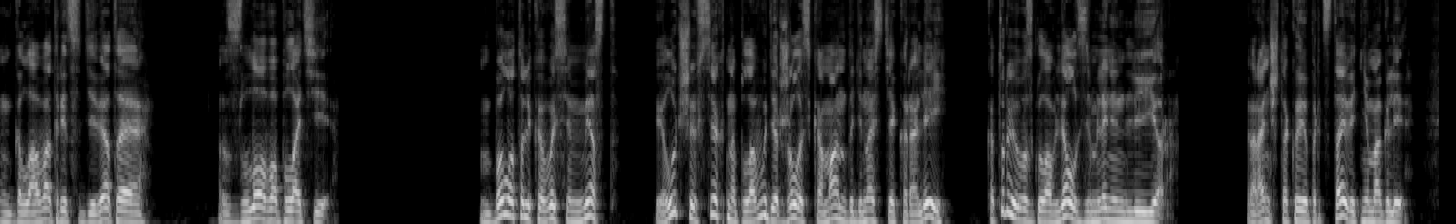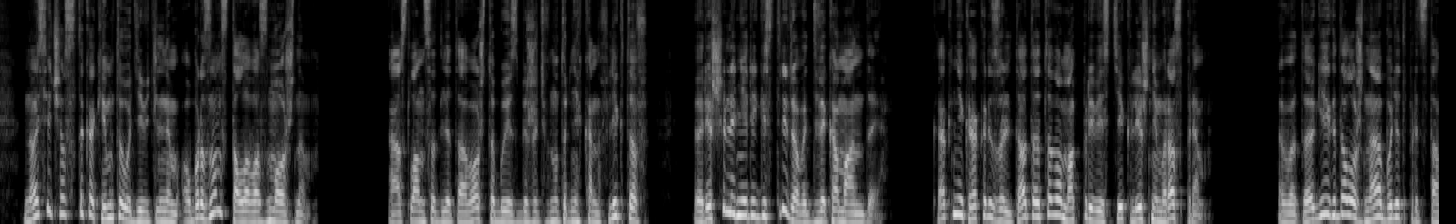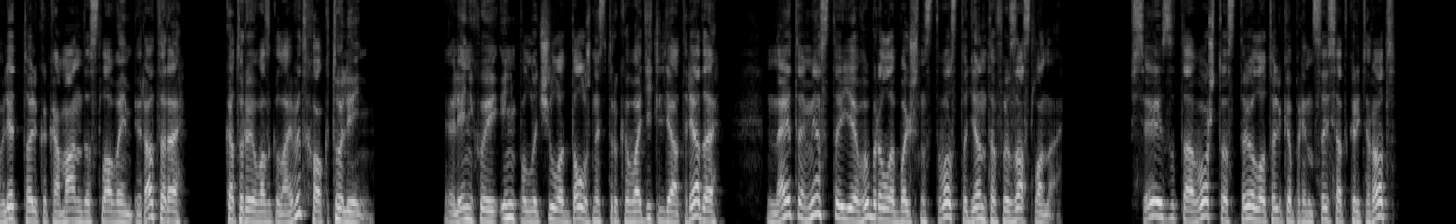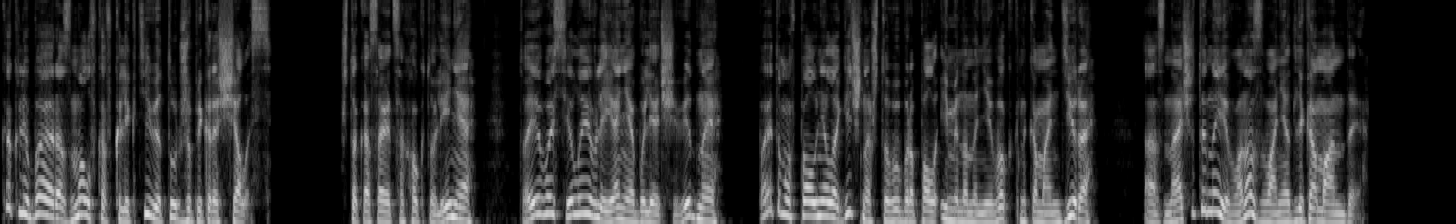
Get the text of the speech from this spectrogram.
Глава 39. Зло во плоти. Было только 8 мест, и лучше всех на плаву держалась команда Династия Королей, которую возглавлял землянин Лиер. Раньше такое представить не могли, но сейчас это каким-то удивительным образом стало возможным. Асланцы для того, чтобы избежать внутренних конфликтов, решили не регистрировать две команды. Как-никак результат этого мог привести к лишним распрям. В итоге их должна будет представлять только команда Слава Императора, которую возглавит Хок Тулинь. Линь Хуи-Инь получила должность руководителя отряда, на это место её выбрало большинство студентов из Аслана. Всё из-за того, что стоило только принцессе открыть рот, как любая размолвка в коллективе тут же прекращалась. Что касается Хоктулиня, то его силы и влияние были очевидны, поэтому вполне логично, что выбор пал именно на него как на командира, а значит и на его название для команды.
